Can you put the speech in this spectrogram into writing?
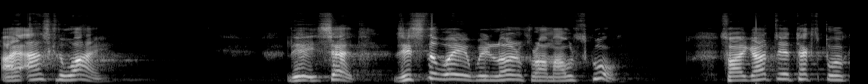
I asked why. They said, this is the way we learn from our school. So I got their textbook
